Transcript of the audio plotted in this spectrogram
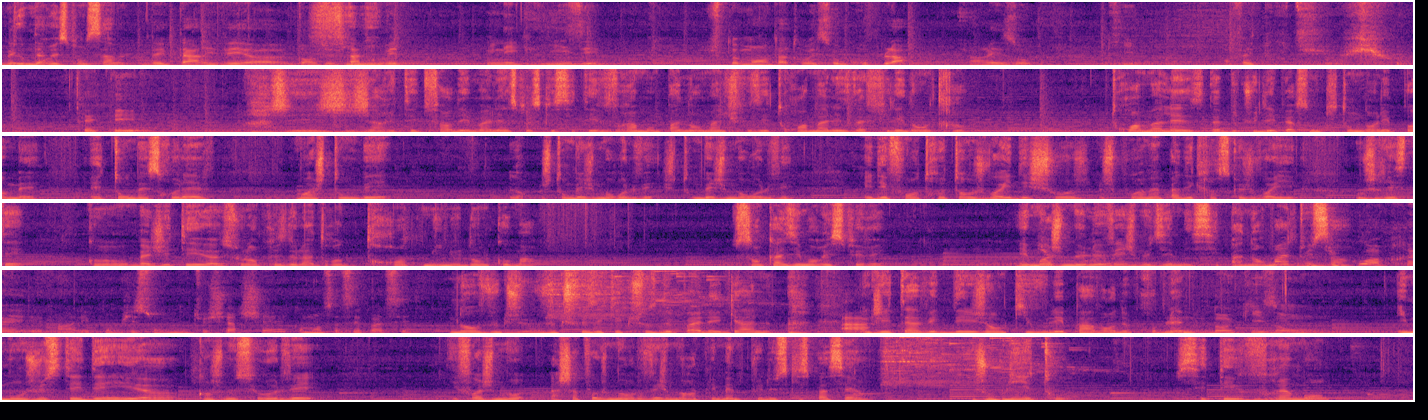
Dès de mon responsable, Dès que tu es arrivé euh, dans. Tu as trouvé une église et justement, tu as trouvé ce groupe-là, un réseau qui, en fait, tu. Été. ah, j'ai arrêté de faire des malaises parce que c'était vraiment pas normal. Je faisais trois malaises d'affilée dans le train. Trois malaises. D'habitude, les personnes qui tombent dans les pommes, elles, elles tombent, elles se relèvent. Moi, je tombais. Non, je tombais, je me relevais. Je tombais, je me relevais. Et des fois, entre-temps, je voyais des choses, je pourrais même pas décrire ce que je voyais. Où je restais, quand bah, j'étais euh, sous l'emprise de la drogue, 30 minutes dans le coma. Sans quasiment respirer. Et moi, je me levais, je me disais, mais c'est pas normal tout Mais ça. du coup, après, enfin, les pompiers sont venus te chercher. Comment ça s'est passé? Non, vu que, je, vu que je faisais quelque chose de pas légal, Ah, et que j'étais avec des gens qui voulaient pas avoir de problème, donc ils ont. ils m'ont juste aidé. Et euh, quand je me suis relevée, des fois, je me, à chaque fois que je me relevais, je me rappelais même plus de ce qui se passait. hein. J'oubliais tout. C'était vraiment.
